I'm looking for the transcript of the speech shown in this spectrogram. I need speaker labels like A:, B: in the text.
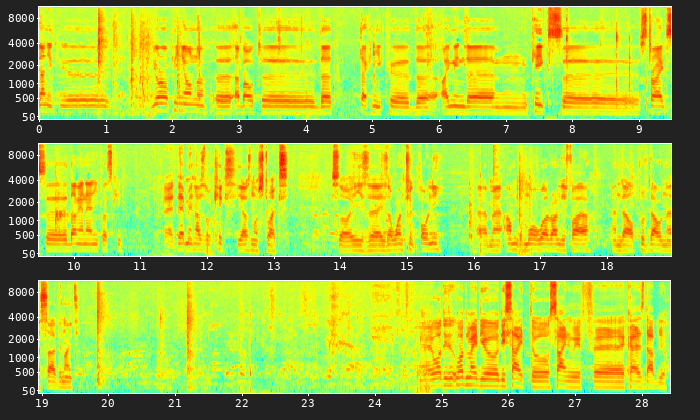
A: Yannick, uh, your opinion uh, about uh, the technique, the I mean the um, kicks, strikes, Damian Janikowski.
B: Uh, Damian has no kicks, he has no strikes. So he's, he's a one trick pony. Um, uh, I'm the more well rounded fighter, and I'll prove that on Saturday night.
C: Uh, what, is, what made you decide to sign with uh, KSW?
